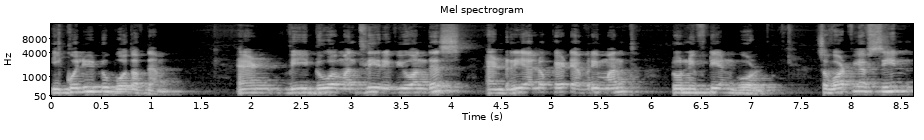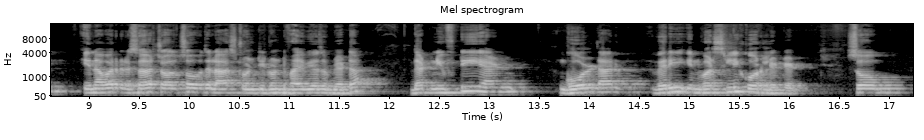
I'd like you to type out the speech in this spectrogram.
equally to both of them. And we do a monthly review on this and reallocate every month to Nifty and gold. So what we have seen in our research also over the last 20 25 years of data that Nifty and gold are very inversely correlated. So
